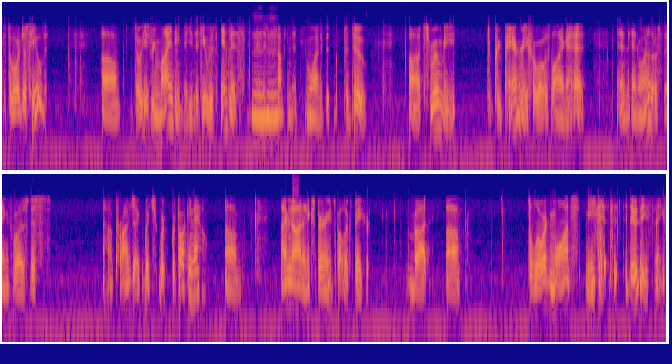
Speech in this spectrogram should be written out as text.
that the Lord just healed it. Um, so he's reminding me that he was in this, mm-hmm. and this was mm-hmm. something that he wanted to, to do uh, through me to prepare me for what was lying ahead. And and one of those things was this uh, project, which we're, we're talking now. Um, I'm not an experienced public speaker, but uh, the Lord wants me to, to do these things.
